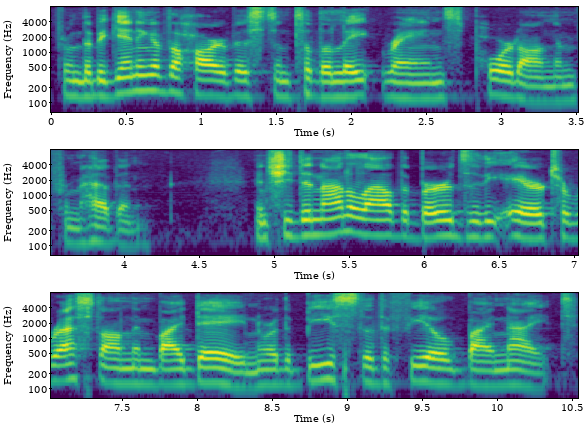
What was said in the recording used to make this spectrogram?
from the beginning of the harvest until the late rains poured on them from heaven. And she did not allow the birds of the air to rest on them by day, nor the beasts of the field by night.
